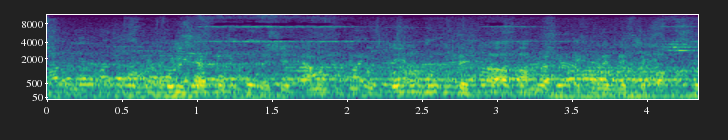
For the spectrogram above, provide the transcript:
I don't know. পুলিশের পক্ষ থেকে এমনকি কিন্তু এই মুহূর্তে আমরা এখানে দেখতে পাচ্ছি।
